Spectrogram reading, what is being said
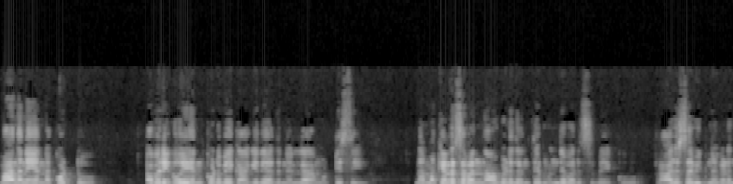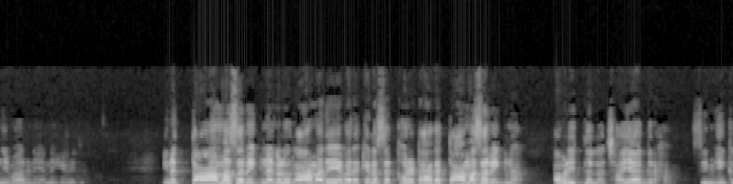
ಮಾನನೆಯನ್ನು ಕೊಟ್ಟು ಅವರಿಗೂ ಏನು ಕೊಡಬೇಕಾಗಿದೆ ಅದನ್ನೆಲ್ಲ ಮುಟ್ಟಿಸಿ ನಮ್ಮ ಕೆಲಸವನ್ನು ನಾವು ಬೆಳೆದಂತೆ ಮುಂದೆ ಬರೆಸಬೇಕು ರಾಜಸ ವಿಘ್ನಗಳ ನಿವಾರಣೆಯನ್ನು ಹೇಳಿದರು. ಇನ್ನು ತಾಮಸ ವಿಘ್ನಗಳು, ರಾಮದೇವರ ಕೆಲಸಕ್ಕೆ ಹೊರಟಾಗ ತಾಮಸ ವಿಘ್ನ ಅವಳಿದ್ದಲ್ಲ ಛಾಯಾಗ್ರಹ, ಸಿಂಹಿಕ,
